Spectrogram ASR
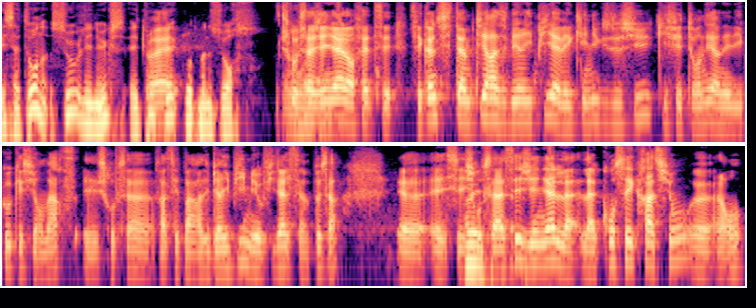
et ça tourne sous Linux et tout est open source. Je trouve ça génial en fait. C'est comme si c'était un petit Raspberry Pi avec Linux dessus qui fait tourner un hélico qui est sur Mars. Et je trouve ça. Enfin, c'est pas Raspberry Pi, mais au final, c'est un peu ça. Euh, et je trouve ça assez génial la, la consécration. Euh, alors,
